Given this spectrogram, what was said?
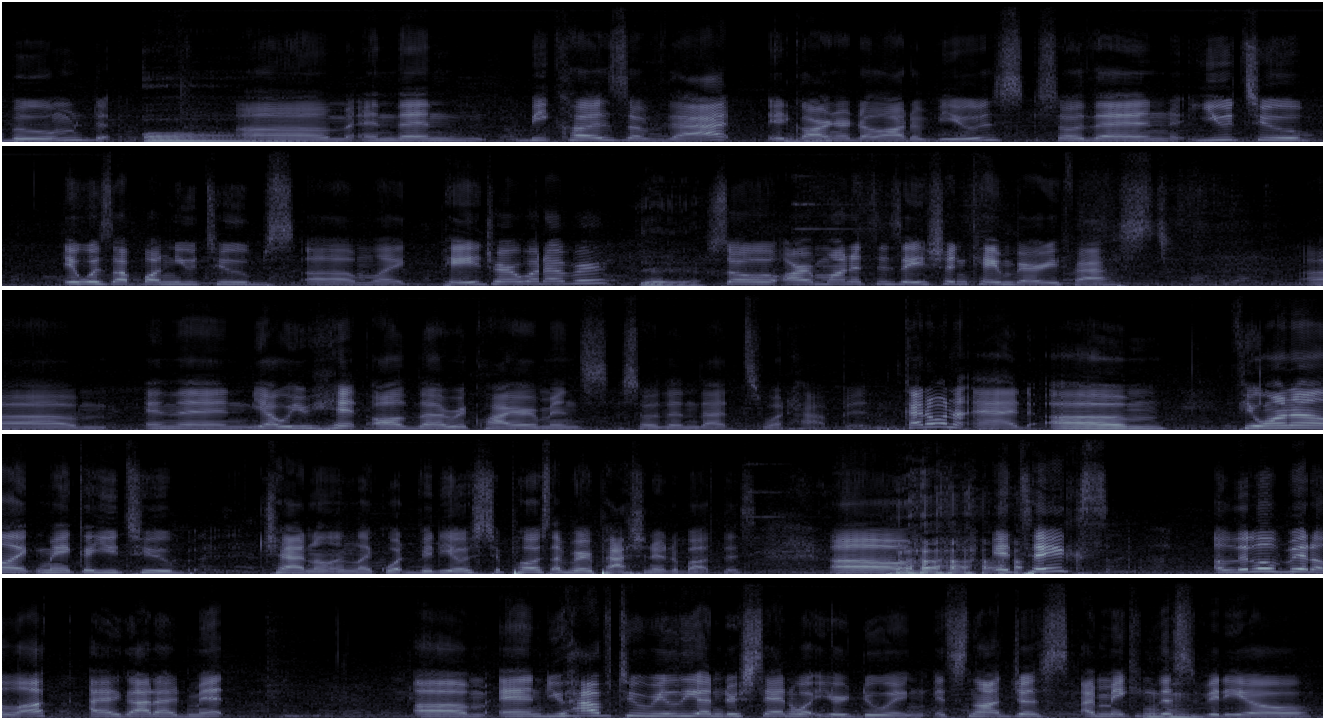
boomed. Oh. Um, and then because of that, it Mhm. garnered a lot of views. So then YouTube, it was up on YouTube's um, like page or whatever. yeah, yeah. So our monetization came very fast. Um, and then yeah, we hit all the requirements. So then that's what happened. Kind of want to add, um, if you want to like make a YouTube channel and like what videos to post, I'm very passionate about this. Um, it takes a little bit of luck, I gotta admit. Um, and you have to really understand what you're doing. It's not just I'm making this Mhm. video,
